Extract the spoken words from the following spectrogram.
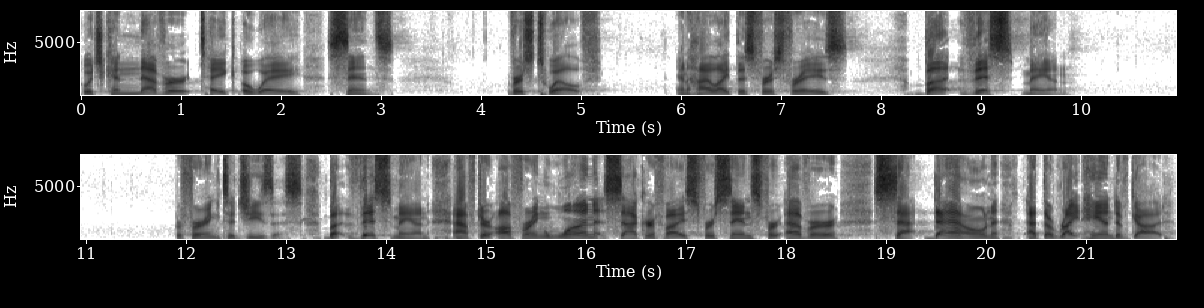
which can never take away sins. Verse 12, and highlight this first phrase, but this man referring to Jesus. But this man, after offering one sacrifice for sins forever, sat down at the right hand of God.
